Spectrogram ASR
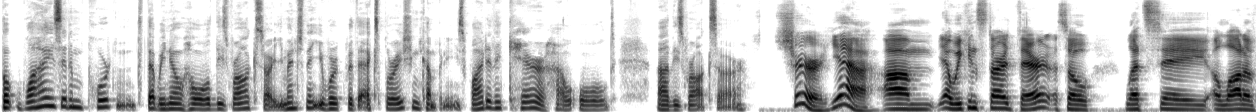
but why is it important that we know how old these rocks are? You mentioned that you work with exploration companies. Why do they care how old uh, these rocks are? Sure. Yeah. Um, yeah. We can start there. So let's say a lot of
